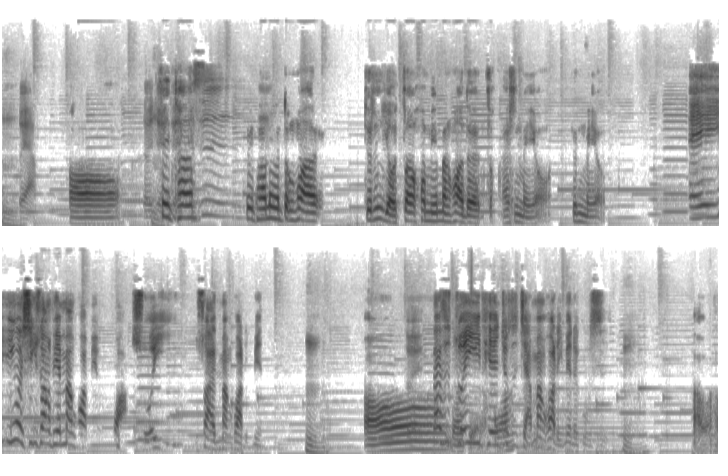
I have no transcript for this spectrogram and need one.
嗯，对啊。哦，对，对，对，所以他是，所以他那个动画就是有照后面漫画的走，还是没有？就是没有。哎、欸，因为新双篇漫画没有画，所以不算漫画里面。嗯，哦。对，但是追忆篇就是讲漫画里面的故事。嗯，好啊，好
